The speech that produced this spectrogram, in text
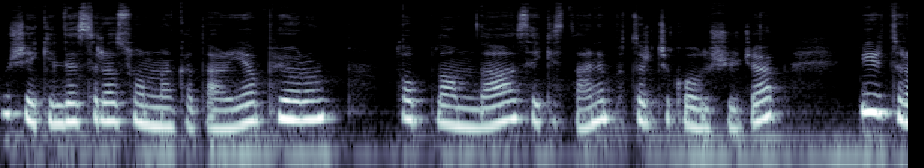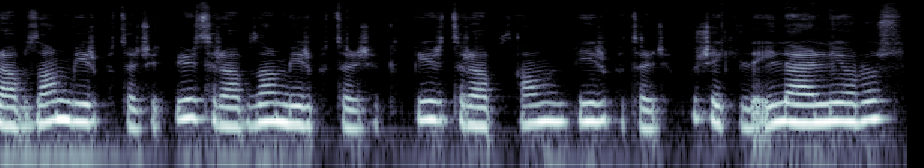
Bu şekilde sıra sonuna kadar yapıyorum. Toplamda 8 tane pıtırcık oluşacak. Bir trabzan bir pıtırcık bir trabzan bir pıtırcık bir trabzan bir pıtırcık. Bu şekilde ilerliyoruz.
